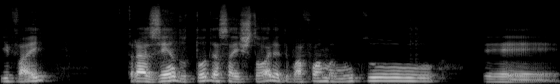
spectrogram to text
e vai trazendo toda essa história de uma forma muito é,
